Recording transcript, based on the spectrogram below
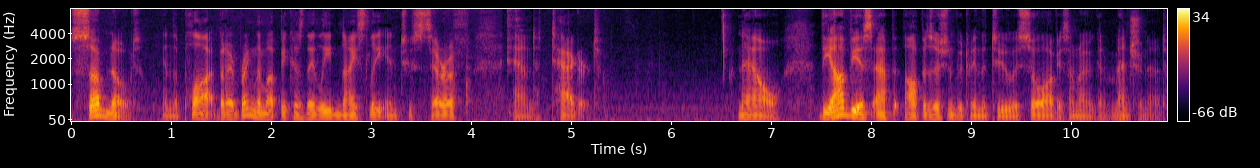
subnote in the plot, but I bring them up because they lead nicely into Sarif and Taggart. Now, the obvious ap- opposition between the two is so obvious I'm not even going to mention it,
